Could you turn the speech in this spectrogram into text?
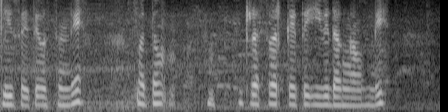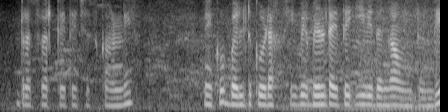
స్లీవ్స్ అయితే వస్తుంది. మొత్తం డ్రెస్ వర్క్ అయితే ఈ విధంగా ఉంది. డ్రెస్ వర్క్ అయితే చూసుకోండి. మీకు బెల్ట్ కూడా బెల్ట్ అయితే ఈ విధంగా ఉంటుంది.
